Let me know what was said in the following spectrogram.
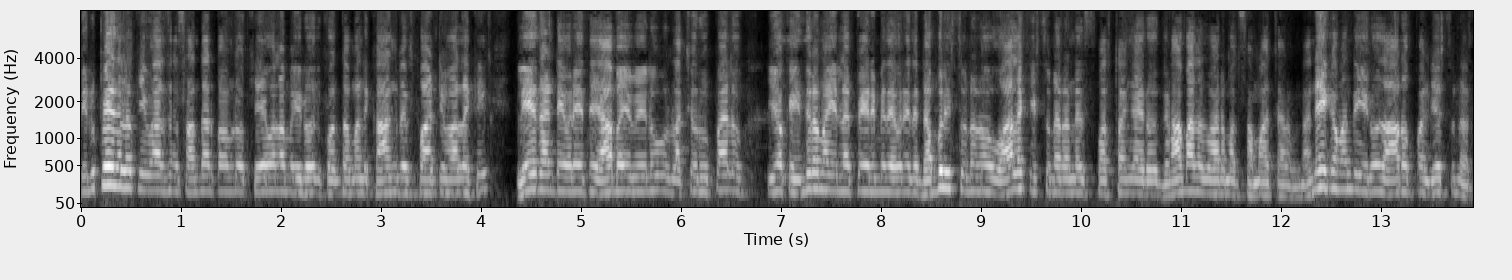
నిరుపేదలకు ఇవ్వాల్సిన సందర్భంలో కేవలం ఈ రోజు కొంతమంది కాంగ్రెస్ పార్టీ వాళ్ళకి లేదంటే ఎవరైతే యాభై వేలు లక్ష రూపాయలు ఈ యొక్క ఇందిరమ ఇళ్ళ పేరు మీద ఎవరైతే డబ్బులు ఇస్తున్నారో వాళ్ళకి ఇస్తున్నారు అనేది స్పష్టంగా ఈ రోజు గ్రామాల ద్వారా మాకు సమాచారం ఉంది. అనేక మంది ఈ రోజు ఆరోపణలు చేస్తున్నారు.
